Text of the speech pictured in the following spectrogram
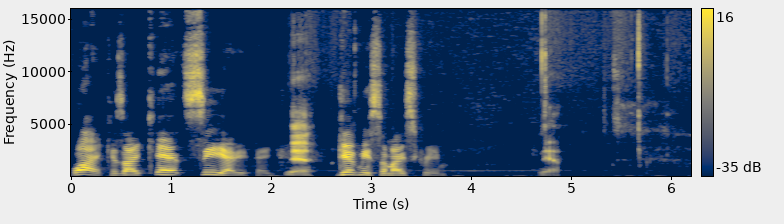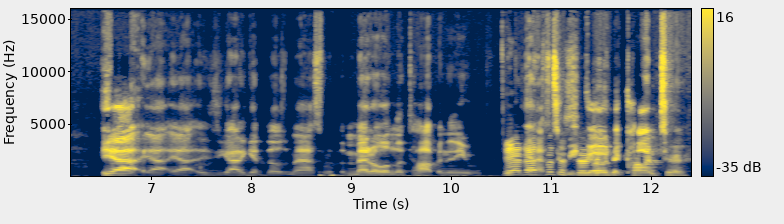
Why? Because I can't see anything. Yeah, Give me some ice cream. yeah. Yeah, yeah, yeah. You got to get those masks with the metal on the top, and then you Yeah, that's what to the surgical. go to contour.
